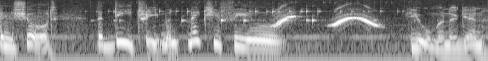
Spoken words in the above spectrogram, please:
In short, the D treatment makes you feel human again.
